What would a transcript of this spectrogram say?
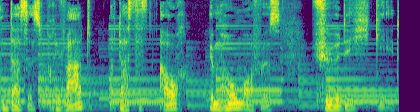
und das ist privat und dass das auch im Homeoffice für dich geht.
